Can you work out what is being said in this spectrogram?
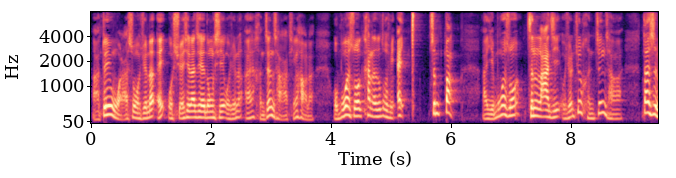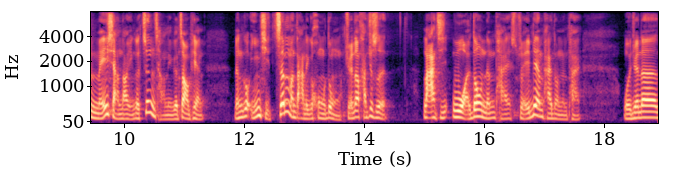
啊，对于我来说，我觉得哎，我学习了这些东西，我觉得哎很正常啊，挺好的。我不会说看到这个作品哎真棒啊，也不会说真垃圾，我觉得就很正常啊。但是没想到一个正常的一个照片。能够引起这么大的一个轰动，觉得它就是垃圾，我都能拍，随便拍都能拍。我觉得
